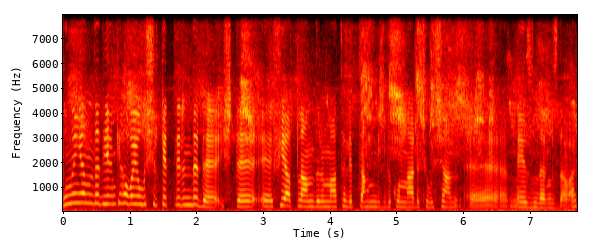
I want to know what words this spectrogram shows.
Bunun yanında diyelim ki havayolu şirketlerinde de işte e, fiyatlandırma, talep tahmini gibi konularda çalışan e, mezunlarımız da var.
